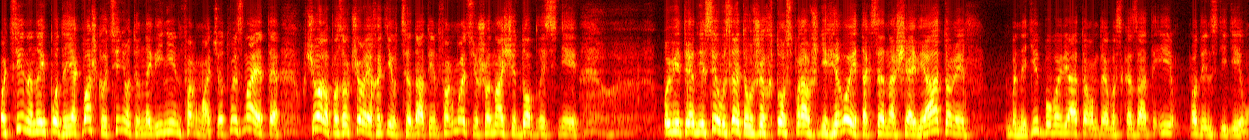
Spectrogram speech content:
оцінено поди, як важко оцінювати на війні інформацію. От ви знаєте, вчора, позавчора я хотів це дати інформацію, що наші доблесні повітряні сили, ви знаєте, вже хто справжні герої, так це наші авіатори. Мене дід був авіатором, треба сказати, і один з дідів.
